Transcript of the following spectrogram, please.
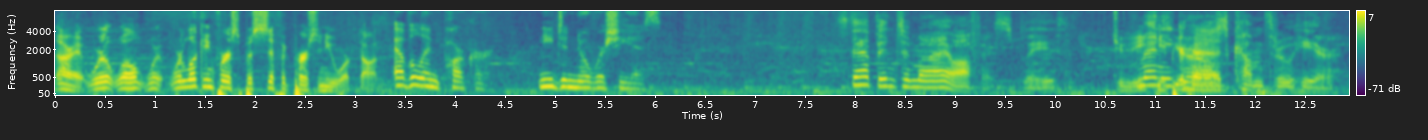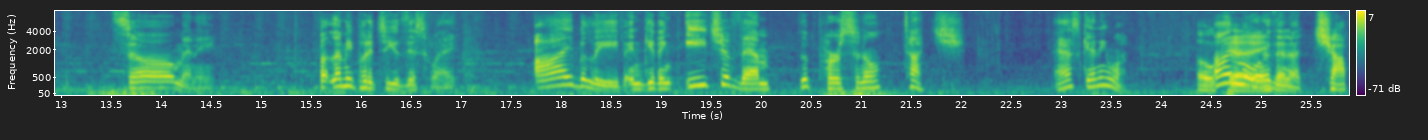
All right, we're well, we're, we're looking for a specific person you worked on. Evelyn Parker. Need to know where she is. Step into my office, please. Judy, many keep your girls head. come through here. So many. But let me put it to you this way. I believe in giving each of them the personal touch. Ask anyone. Okay. I'm more than a chop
